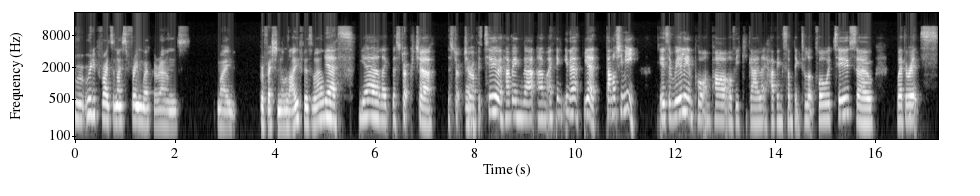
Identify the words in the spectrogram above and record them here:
really provides a nice framework around my professional life as well. Yes. Yeah, like the structure, the structure yes. of it too. And having that, um, I think, you know, yeah, tanoshimi is a really important part of Ikigai, like having something to look forward to. So whether it's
